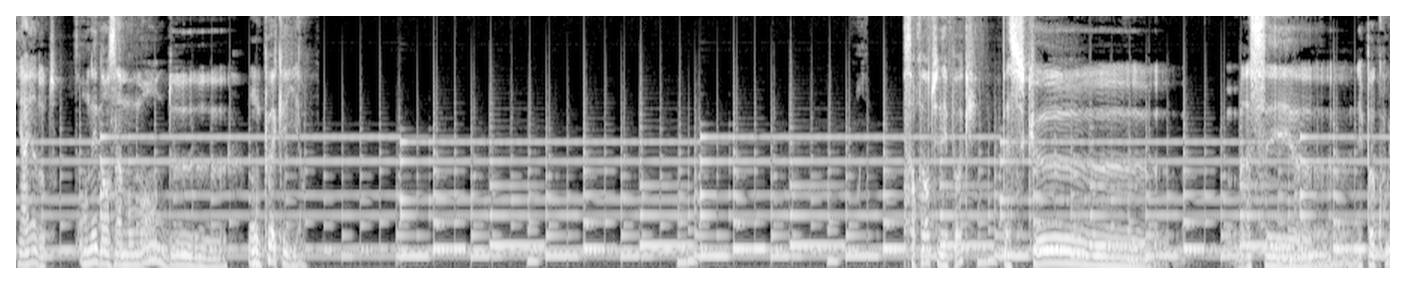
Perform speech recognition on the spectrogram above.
il n'y a rien d'autre on est dans un moment de... on peut accueillir. Ça représente une époque parce que ben, c'est euh, une époque où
